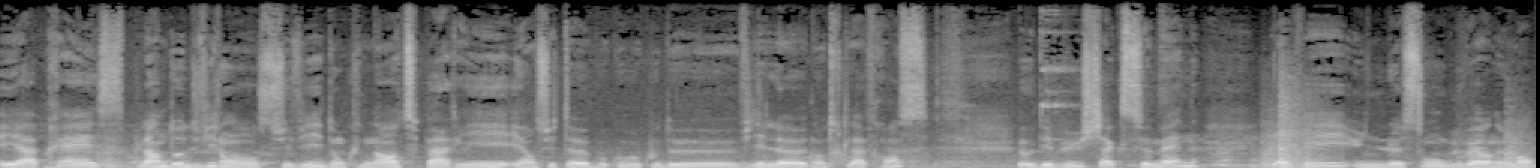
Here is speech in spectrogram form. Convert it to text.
et après plein d'autres villes ont suivi, donc Nantes, Paris et ensuite euh, beaucoup beaucoup de villes euh, dans toute la France. Au début, chaque semaine, il y avait une leçon au gouvernement.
